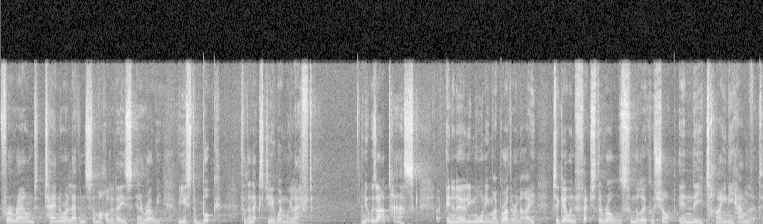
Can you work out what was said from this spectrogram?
for around 10 or 11 summer holidays in a row. We, we used to book for the next year when we left. And it was our task in an early morning, my brother and I, to go and fetch the rolls from the local shop in the tiny hamlet.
